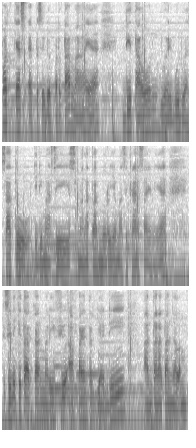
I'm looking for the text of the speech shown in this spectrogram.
podcast episode pertama ya di tahun 2021 Jadi masih semangat tahun barunya masih kerasa ini ya di sini kita akan mereview apa yang terjadi antara tanggal 4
